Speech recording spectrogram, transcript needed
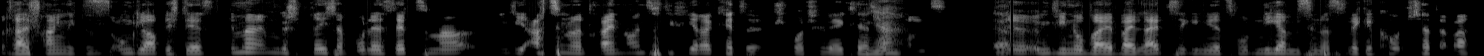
Ralf Rangnick, das ist unglaublich. Der ist immer im Gespräch, obwohl er das letzte Mal irgendwie 1893 die Viererkette im Sportspiel erklärt Ja. hat und Ja. äh, irgendwie nur bei, bei Leipzig in der zweiten Liga ein bisschen was weggecoacht hat, aber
